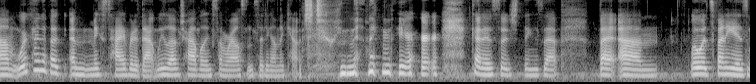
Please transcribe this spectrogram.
Um, we're kind of a, a mixed hybrid of that. We love traveling somewhere else and sitting on the couch doing nothing there, kind of switch things up. But, um, well, what's funny is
